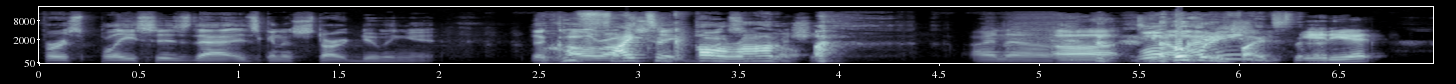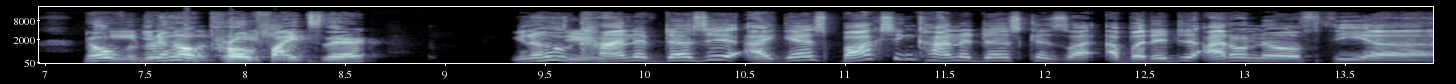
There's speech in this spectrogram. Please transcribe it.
first places that is going to start doing it. The Who Colorado fights in State Boxing Colorado? I know. Uh, Well, Team I mean- Elevation, there. idiot. no, Team there's no pro fights there. You know who Dude. kind of does it? I guess boxing kind of does because like, uh, but it, I don't know if the uh,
